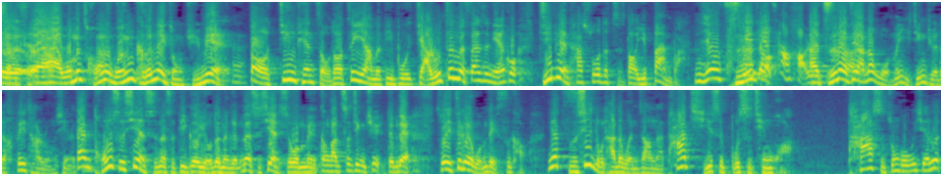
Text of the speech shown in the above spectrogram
呃，哎，我们从文革那种局面到今天走到这样的地步，假如真的三十年后，即便他说的只到一半吧，你就直到唱好日子哎，直到这样，那我们已经觉得非常荣幸了。但同时，现实呢是地沟油的那个，那是现实，我们也刚刚吃进去，对不对？所以这个我们得思考。你要仔细读他的文章呢，他其实不是清华，他是中国威胁论。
